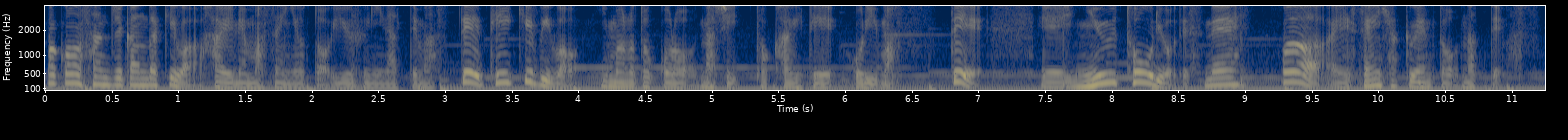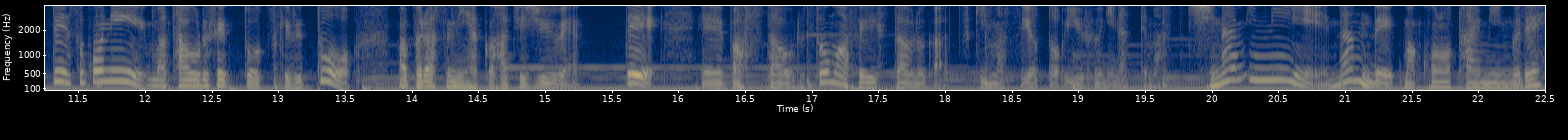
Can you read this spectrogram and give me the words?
まあ、この3時間だけは入れませんよというふうになってますで定休日は今のところなしと書いておりますで、えー入湯料ですねは1100円となっています。でそこに、まあ、タオルセットをつけると、まあ、プラス280円、えーバスタオルと、まあ、フェイスタオルがつきますよという風になってます。ちなみになんで、まあ、このタイミングで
